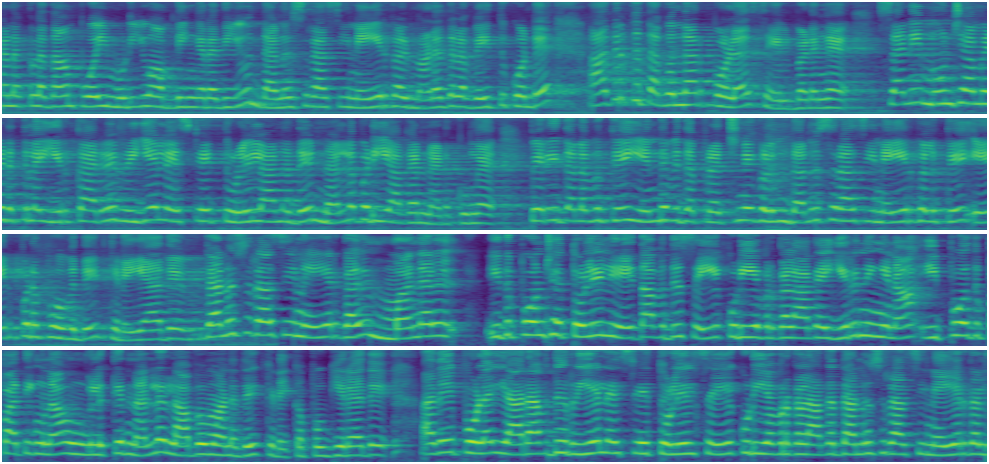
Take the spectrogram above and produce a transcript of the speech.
கணக்கில் தான் போய் முடியும் அப்படிங்கிறதையும் தனுசு ராசி நேயர்கள் மனதில் வைத்துக்கொண்டு அதற்கு தகுந்தாற் போல செயல்படுங்க. சனி மூன்றாம் இடத்துல இருக்காரு. ரியல் எஸ்டேட் தொழிலானது நல்லபடியாக நடக்குங்க. பெரிதளவுக்கு எந்தவித பிரச்சனைகளும் தனுசு ராசி நேயர்களுக்கு ஏற்பட போவது கிடையாது. தனுசு ராசி நேயர்கள் மணல் இது போன்ற தொழில் ஏதாவது செய்யக்கூடியவர்களாக இருந்தீங்கன்னா இப்போது பார்த்தீங்கன்னா உங்களுக்கு நல்ல லாபமானது கிடைக்க போகிறது. அதே போல யாராவது ரியல் எஸ்டேட் தொழில் செய்யக்கூடியவர்களாக தனுசு ராசி நேயர்கள்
